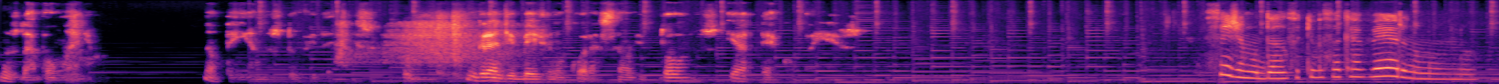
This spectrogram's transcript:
nos dá bom ânimo. Não tenhamos dúvida disso. Um grande beijo no coração de todos e até, companheiros. Seja a mudança que você quer ver no mundo.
